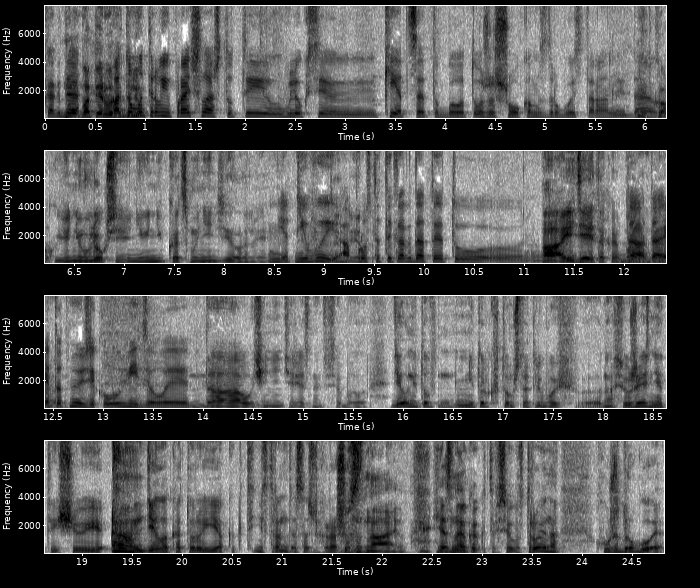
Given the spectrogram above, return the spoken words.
когда Ну, во-первых, в это одном лю- интервью прочла, что ты увлекся э, Кетц, это было тоже шоком с другой стороны, да? Нет, как, я не увлекся, я ни, ни Кэтс мы не делали. Нет, Это не вы, это- а это- просто ты когда-то эту... э, А, идея такая была? да, да, этот мюзикл увидел и... Да, очень интересно это все было. Дело не, то, не только в том, что это любовь э, на всю жизнь, это еще и дело, которое я, как-то ни странно, достаточно хорошо знаю. Я знаю, как это все устроено. Хуже другое.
